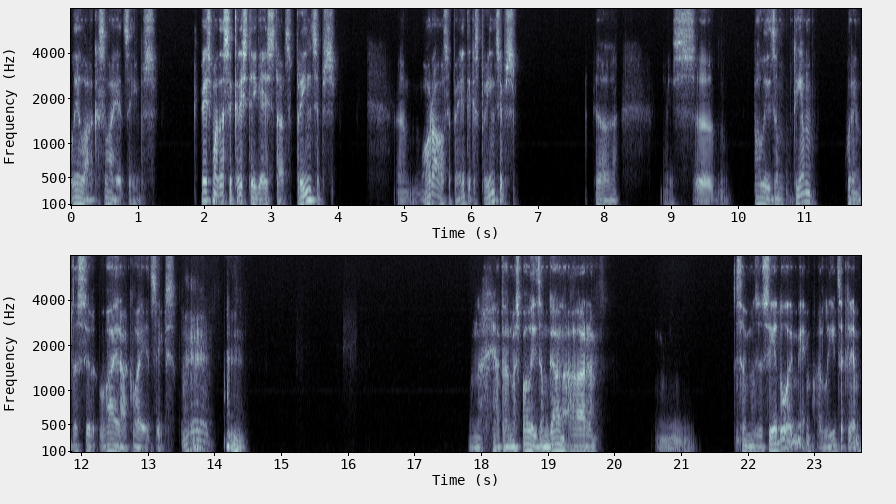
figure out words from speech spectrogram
lielākas vajadzības. Vismaz tas ir kristīgais tāds princips, eh, morāls, ja ētikas princips, ka mēs palīdzam tiem, kuriem tas ir vairāk vajadzīgs. Un, jā, tad mēs palīdzam gan ar mm, saviem ziedojumiem, ar līdzekļiem,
